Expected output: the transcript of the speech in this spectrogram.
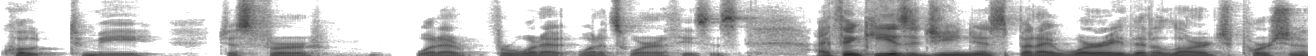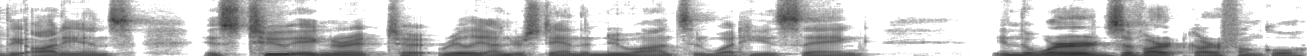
quote to me, just for whatever for what what it's worth, he says, "I think he is a genius, but I worry that a large portion of the audience is too ignorant to really understand the nuance in what he is saying." In the words of Art Garfunkel,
